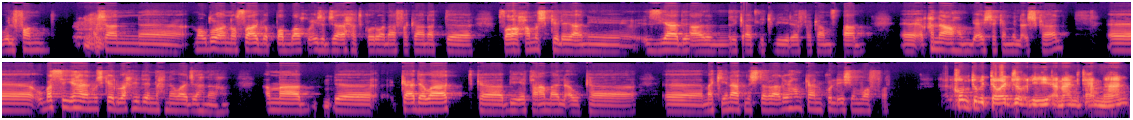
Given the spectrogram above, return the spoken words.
والفند عشان موضوع إنه صعب يتطبق وإجت جائحة كورونا فكانت بصراحة مشكلة يعني زيادة على الشركات الكبيرة فكان صعب إقناعهم بأي شكل من الأشكال. وبس هي هاي المشكلة الوحيدة اللي نحن واجهناها. أما كأدوات كبيئة عمل أو كماكينات آه، نشتغل عليهم كان كل شيء موفر. هل قمتوا بالتوجه لأمانة عمان؟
